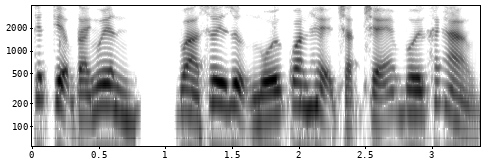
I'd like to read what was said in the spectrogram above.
tiết kiệm tài nguyên và xây dựng mối quan hệ chặt chẽ với khách hàng.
